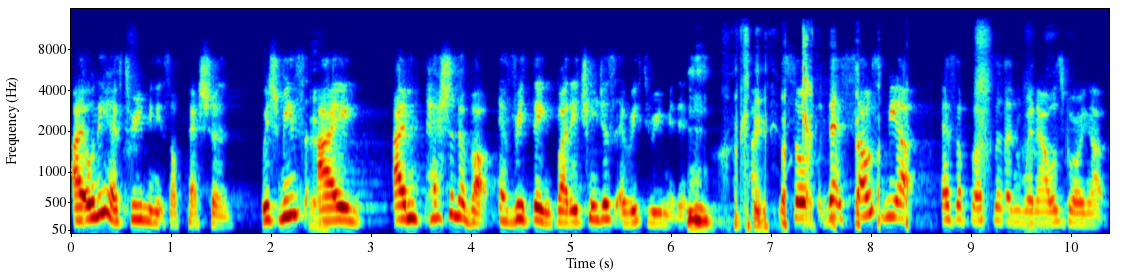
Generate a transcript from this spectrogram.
I only have three minutes of passion, which means Yeah. I I'm passionate about everything, but it changes every three minutes. mm. okay. So that sums me up as a person when I was growing up.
